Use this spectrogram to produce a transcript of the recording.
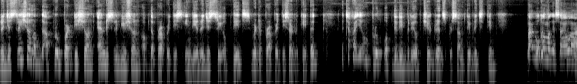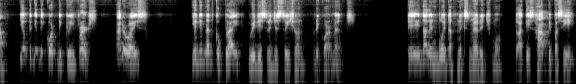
registration of the approved partition and distribution of the properties in the registry of deeds where the properties are located, at saka yung proof of delivery of children's presumptive legitim. Bago ka mag-asawa, you have to get the court decree first. Otherwise, you did not comply with these registration requirements. Eh, null and void ang next marriage mo. So at least happy pa si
